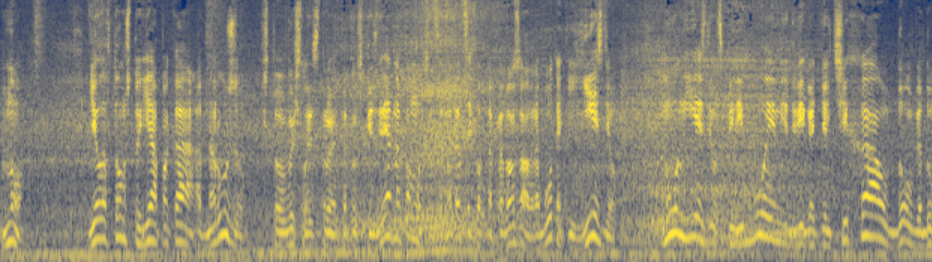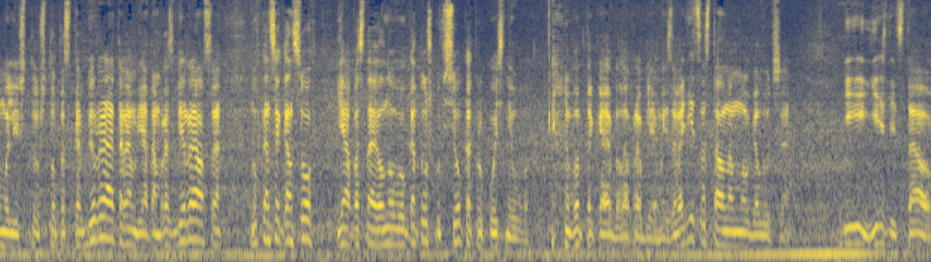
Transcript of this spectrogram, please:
Но дело в том, что я пока обнаружил, что вышла из строя катушка, изрядно помучился. Мотоцикл-то продолжал работать и ездил. Ну, он ездил с перебоями, двигатель чихал, долго думали, что что-то с карбюратором, я там разбирался. Ну, в конце концов, я поставил новую катушку, все как рукой сняло. Вот такая была проблема. И заводиться стал намного лучше, и ездить стал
